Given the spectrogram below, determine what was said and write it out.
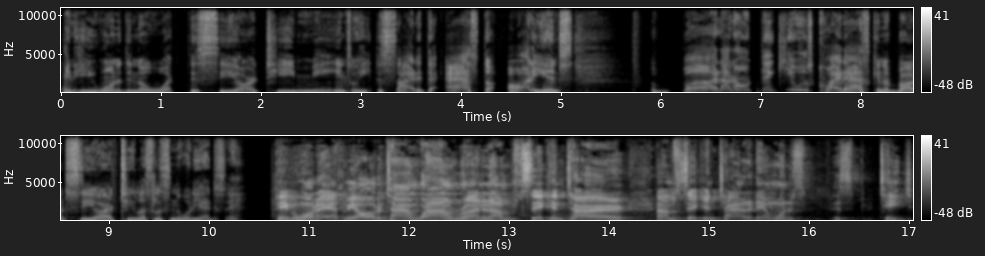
And he wanted to know what this CRT means. So he decided to ask the audience, but I don't think he was quite asking about CRT. Let's listen to what he had to say. People want to ask me all the time why I'm running. I'm sick and tired. I'm sick and tired of them wanting to teach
